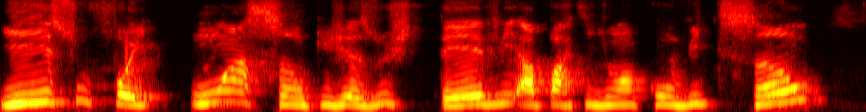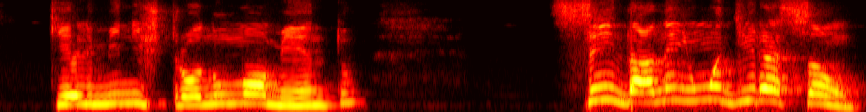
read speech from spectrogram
e isso foi uma ação que Jesus teve a partir de uma convicção que ele ministrou num momento, sem dar nenhuma direção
